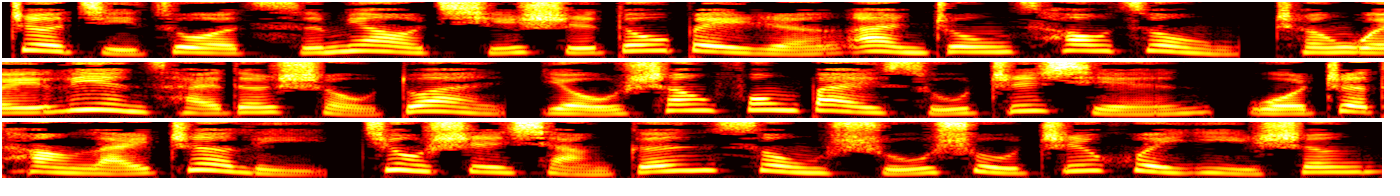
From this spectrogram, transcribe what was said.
这几座祠庙其实都被人暗中操纵，成为敛财的手段，有伤风败俗之嫌。我这趟来这里，就是想跟宋叔。”如数知会一声，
